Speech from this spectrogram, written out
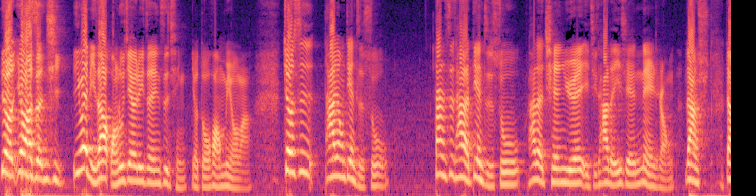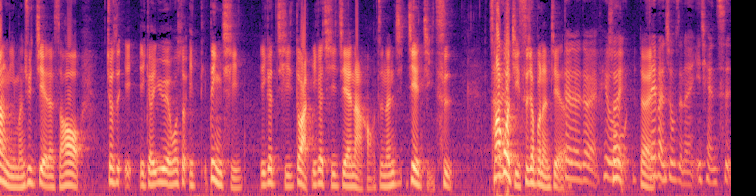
又又要生气，因为你知道网络借阅率这件事情有多荒谬吗？就是他用电子书，但是他的电子书、他的签约以及他的一些内容，让让你们去借的时候，就是一一个月或者说一定期一个期段一个期间呐，哈，只能借几次，超过几次就不能借了。对对对，譬所以如对这本书只能一千次，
